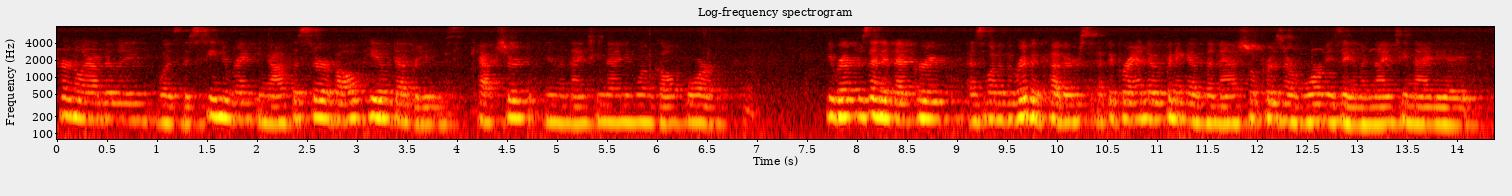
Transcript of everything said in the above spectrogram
Colonel Eberly was the senior ranking officer of all POWs captured in the 1991 Gulf War. He represented that group as one of the ribbon cutters at the grand opening of the National Prisoner of War Museum in 1998.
